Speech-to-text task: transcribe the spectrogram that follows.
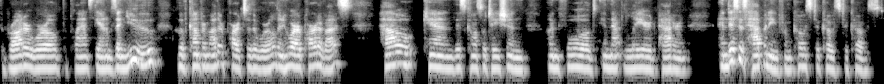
the broader world, the plants, the animals, and you who have come from other parts of the world and who are a part of us, how can this consultation unfold in that layered pattern? And this is happening from coast to coast to coast.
